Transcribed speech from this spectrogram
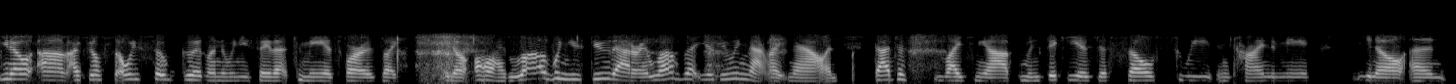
You know, um, I feel so, always so good, Linda, when you say that to me. As far as like, you know, oh, I love when you do that, or I love that you're doing that right now, and that just lights me up. When Vicky is just so sweet and kind to me, you know, and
